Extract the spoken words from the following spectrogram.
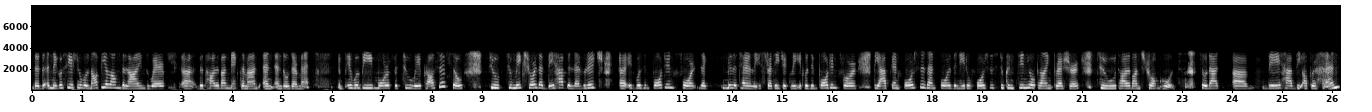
that the negotiation will not be along the lines where uh, the Taliban make demands and and those are met. It will be more of a two-way process. So, to to make sure that they have the leverage, uh, it was important for like militarily, strategically, it was important for the Afghan forces and for the NATO forces to continue applying pressure to Taliban strongholds so that um, they have the upper hand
